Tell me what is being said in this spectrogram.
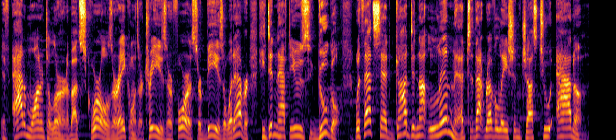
If Adam wanted to learn about squirrels or acorns or trees or forests or bees or whatever, he didn't have to use Google. With that said, God did not limit that revelation just to Adam.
